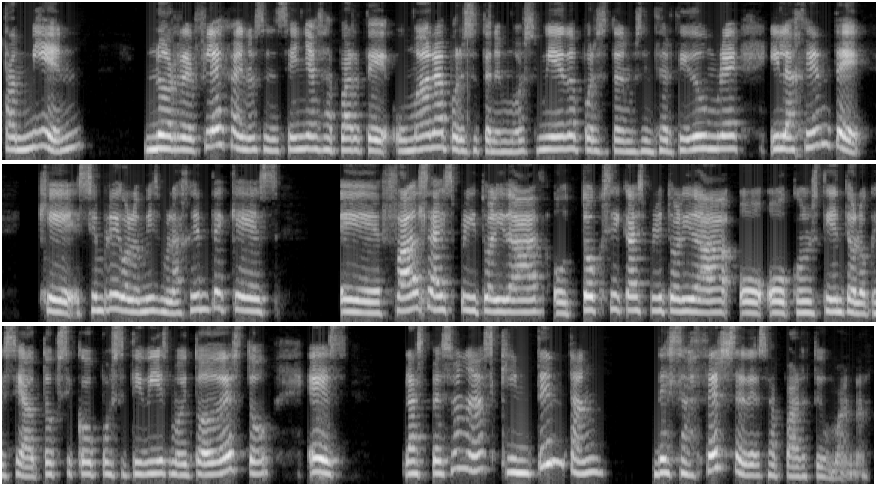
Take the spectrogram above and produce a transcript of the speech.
también nos refleja y nos enseña esa parte humana, por eso tenemos miedo, por eso tenemos incertidumbre y la gente que, siempre digo lo mismo, la gente que es eh, falsa espiritualidad o tóxica espiritualidad o, o consciente o lo que sea, tóxico positivismo y todo esto, es las personas que intentan deshacerse de esa parte humana,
